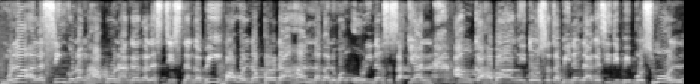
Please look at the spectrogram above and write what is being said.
Mula alas 5 ng hapon hanggang alas 10 ng gabi, bawal ng paradahan ng anumang uri ng sasakyan ang kahabaang ito sa tabi ng Naga City People's Mall.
